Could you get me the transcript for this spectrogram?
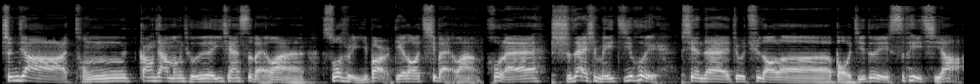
身价从刚加盟球队的一千四百万缩水一半，跌到七百万。后来实在是没机会，现在就去到了保级队斯佩齐亚，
